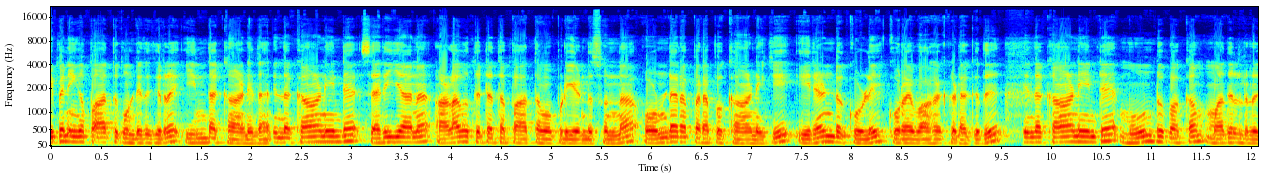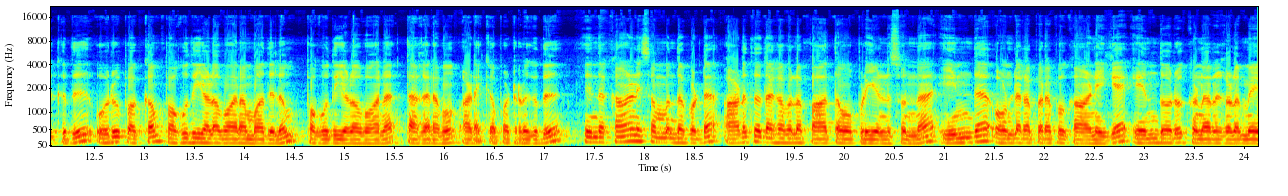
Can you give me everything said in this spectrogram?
இப்போ நீங்கள் பார்த்து கொண்டிருக்கிற இந்த காணி தான் இந்த காணின்ற சரியான அளவு திட்டத்தை பார்த்தோம் அப்படின்னு சொன்னால் ஒன்றரை பரப்பு காணிக்கு இரண்டு குழி குறைவாக கிடக்குது. இந்த காணின்ற மூன்று பக்கம் மதில் இருக்குது. ஒரு பக்கம் பகுதியளவான மதிலும் பகுதியளவான தகரமும் அடைக்கப்பட்டிருக்குது. இந்த காணி சம்பந்தப்பட்ட அடுத்த தகவலை பார்த்தோம் அப்படின்னு சொன்னால் இந்த ஒன்றரை பரப்பு காணிக்கு எந்த ஒரு கிணறுகளுமே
